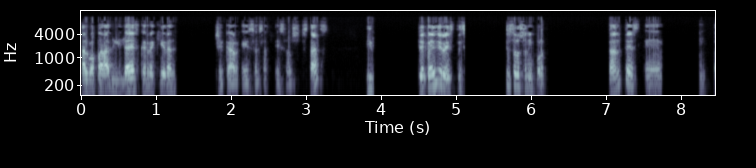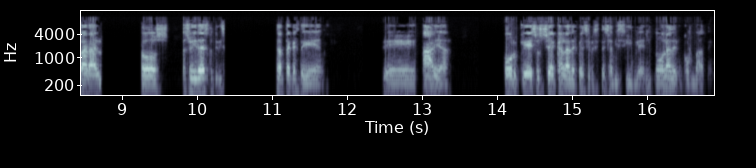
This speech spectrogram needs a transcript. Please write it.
salvo para habilidades que requieran checar esas, esos stats. Y defensa y resistencia solo son importantes eh, para los, las unidades que utilizan ataques de, área, porque esos checan la defensa y resistencia visible, no la del combate.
